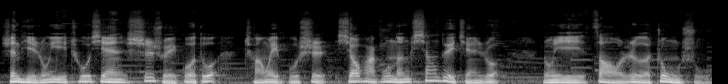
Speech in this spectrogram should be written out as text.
身体容易出现失水过多、肠胃不适、消化功能相对减弱，容易燥热中暑，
